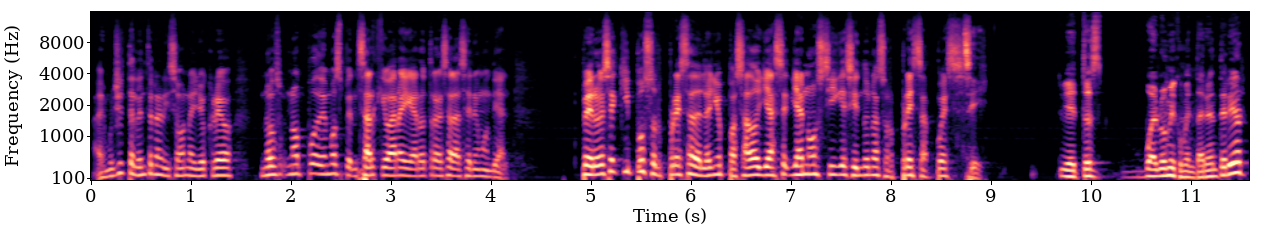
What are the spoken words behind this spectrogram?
Hay mucho talento en Arizona, yo creo. No, no podemos pensar que van a llegar otra vez a la Serie Mundial. Pero ese equipo sorpresa del año pasado ya, se- ya no sigue siendo una sorpresa, pues. Sí. Entonces, vuelvo a mi comentario anterior.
